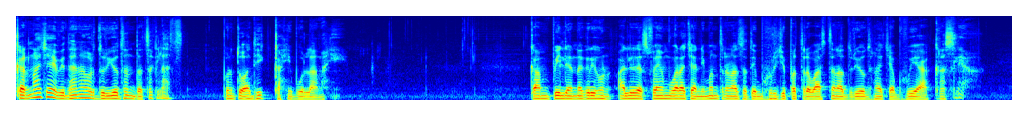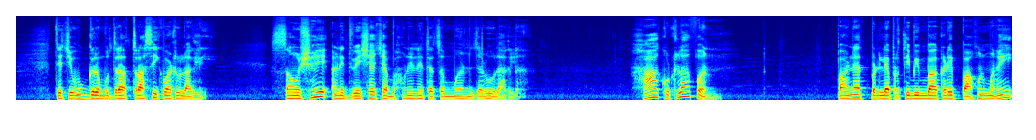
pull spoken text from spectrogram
कर्णाच्या या विधानावर दुर्योधन दचकलाच परंतु अधिक काही बोलला नाही. कांपिल्य नगरीहून आलेल्या स्वयंवराच्या निमंत्रणाचं ते भुर्जी पत्र वाचताना दुर्योधनाच्या भुया आक्रसल्या त्याची उग्र मुद्रा त्रासिक वाटू लागली. संशय आणि द्वेषाच्या भावनेने त्याचं मन जळू लागलं. हा कुठला पण? पाण्यात पडल्या प्रतिबिंबाकडे पाहून म्हणे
